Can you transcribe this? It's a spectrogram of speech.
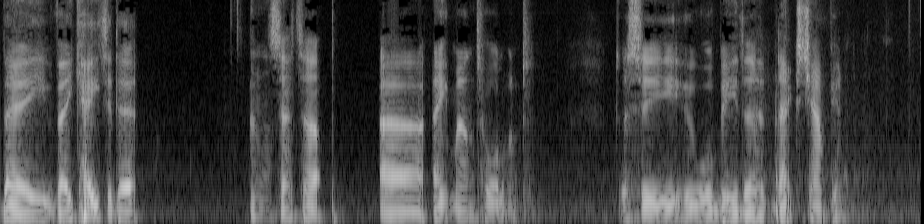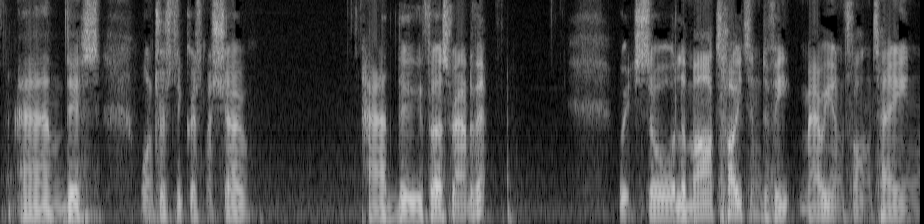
they vacated it and set up uh, eight man tournament to see who will be the next champion. And this One Twisted Christmas show had the first round of it, which saw Lamar Titan defeat Marion Fontaine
